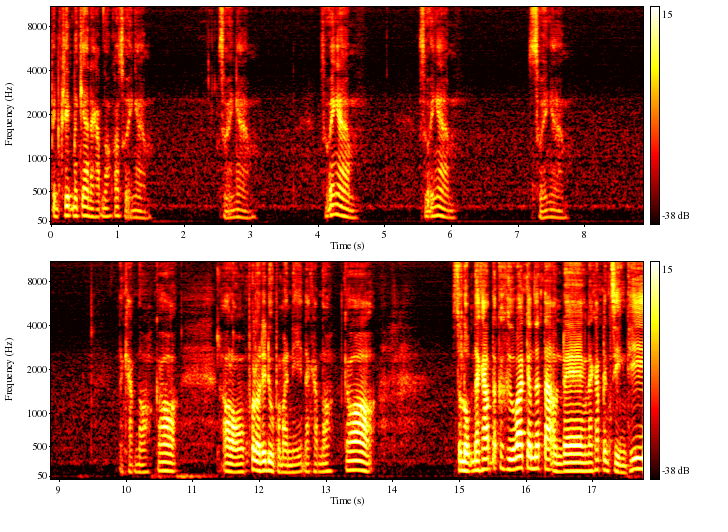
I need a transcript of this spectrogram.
เป็นคลิปเมื่อกี้นะครับเนาะก็สวยงาม สวยงาม สวยงาม สวยงาม สวยงามนะครับเนาะก็ เอาเราพวกเราได้ดูประมาณนี้นะครับเนาะก็สรุปนะครับก็คือว่ากล้ามเนื้อตาอ่อนแรงนะครับ เป็นสิ่งที่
